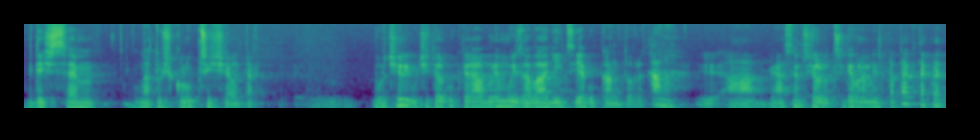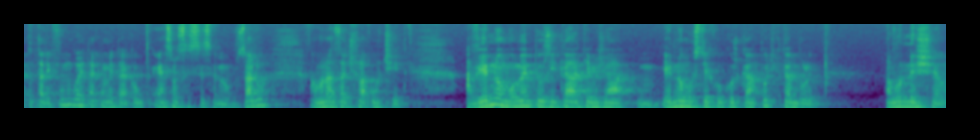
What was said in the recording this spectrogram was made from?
když jsem na tu školu přišel, tak určili učitelku, která bude můj zavádějící jako kantor. Ano. A já jsem přijel do třídy a ona mě řekla, tak, takhle to tady funguje, takhle mi to jako, já jsem se si sednul vzadu a ona začala učit. A v jednom momentu říká těm žákům, jednomu z těch kluků říká, pojď k tabuli. A on nešel.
